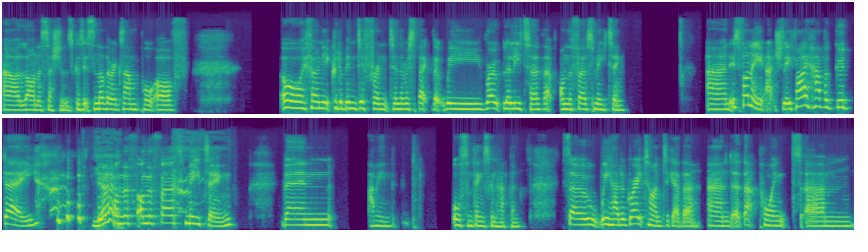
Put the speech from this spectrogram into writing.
our Lana sessions because it's another example of oh, if only it could have been different in the respect that we wrote Lolita that on the first meeting. And it's funny, actually, if I have a good day Yeah, on the on the first meeting, then I mean, awesome things can happen. So we had a great time together, and at that point, um,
